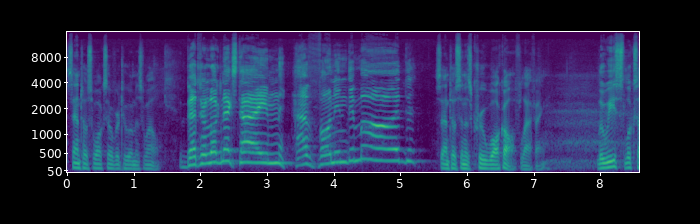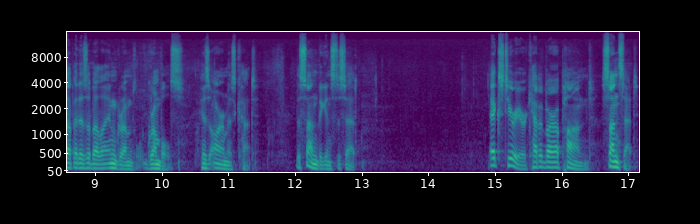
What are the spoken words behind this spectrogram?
Santos walks over to him as well. Better luck next time. Have fun in the mud. Santos and his crew walk off, laughing. Luis looks up at Isabella and grumble, grumbles. His arm is cut. The sun begins to set. Exterior, Capybara Pond, sunset.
